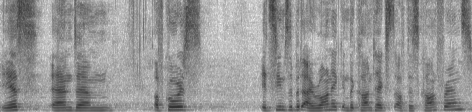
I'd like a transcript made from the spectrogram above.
yes, and um, of course, it seems a bit ironic in the context of this conference,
